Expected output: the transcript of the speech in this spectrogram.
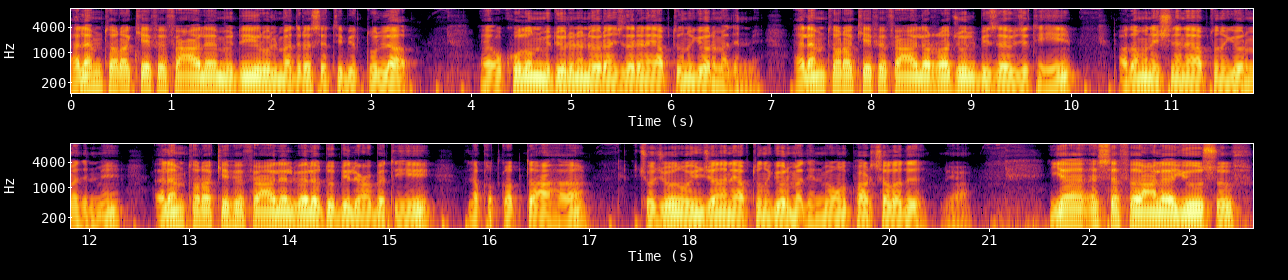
Elem tara keyfe faale müdirul medreseti bit tullab. E, okulun müdürünün öğrencilere ne yaptığını görmedin mi? Elem tara keyfe faale racul bi zevcetihi. Adamın eşine ne yaptığını görmedin mi? Elem tara kefe fealel veledu bil ubetihi laqad qatta'aha. Çocuğun oyuncağına ne yaptığını görmedin mi? Onu parçaladı. Ya. Ya esefe ala Yusuf.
